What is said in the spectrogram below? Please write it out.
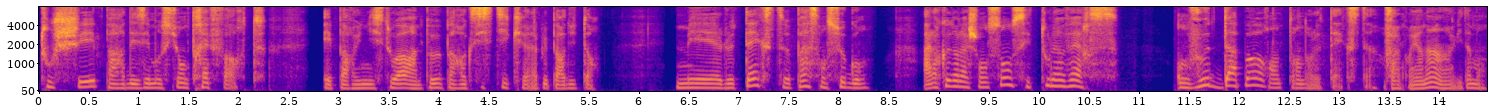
touché par des émotions très fortes et par une histoire un peu paroxystique la plupart du temps. Mais le texte passe en second. Alors que dans la chanson, c'est tout l'inverse. On veut d'abord entendre le texte. Enfin, quand il y en a un, évidemment.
